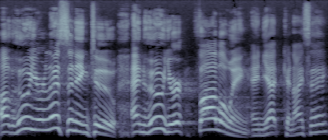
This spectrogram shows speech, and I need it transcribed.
of who you're listening to and who you're following. And yet, can I say,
